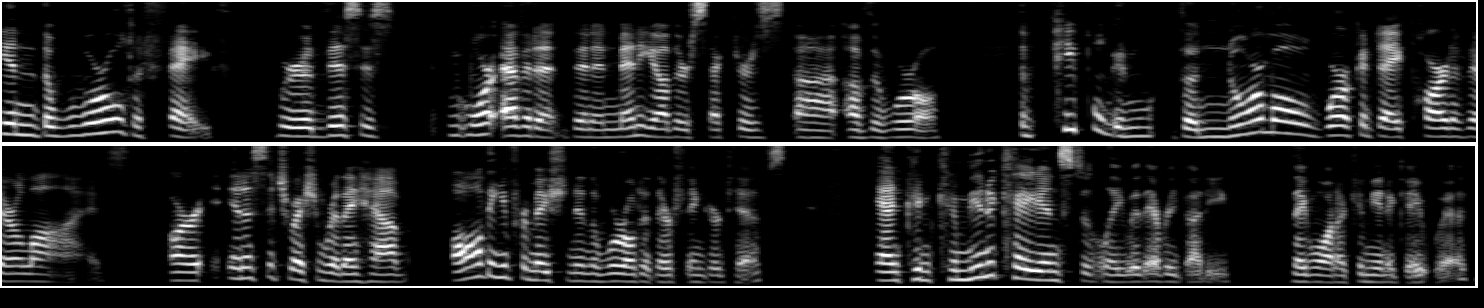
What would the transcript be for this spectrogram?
in the world of faith, where this is more evident than in many other sectors uh, of the world, the people in the normal workaday part of their lives are in a situation where they have all the information in the world at their fingertips and can communicate instantly with everybody they want to communicate with,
